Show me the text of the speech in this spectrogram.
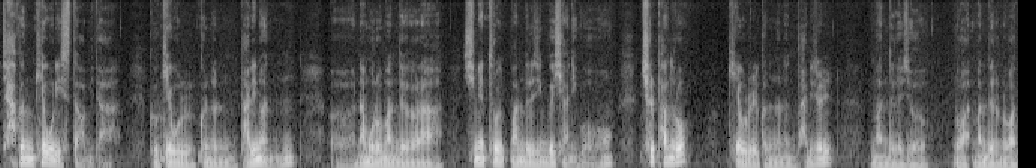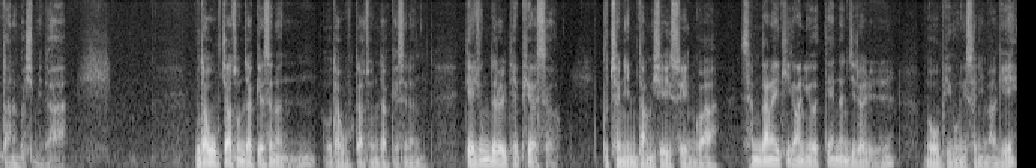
작은 개울이 있었다 합니다. 그 개울 건너는 다리는 어, 나무로 만들거나 시멘트로 만들어진 것이 아니고 철판으로 개울을 건너는 다리를 만들어져 놓아, 만들어 놓았다는 것입니다. 우다국자 존자께서는 우다국자 존자께서는 대중들을 대표해서 부처님 당시의 수행과 성단의 기간이 어땠는지를 노비구니 스님에게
